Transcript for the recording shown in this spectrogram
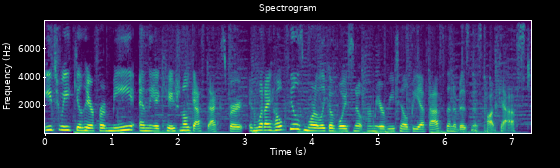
Each week, you'll hear from me and the occasional guest expert in what I hope feels more like a voice note from your retail BFF than a business podcast.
